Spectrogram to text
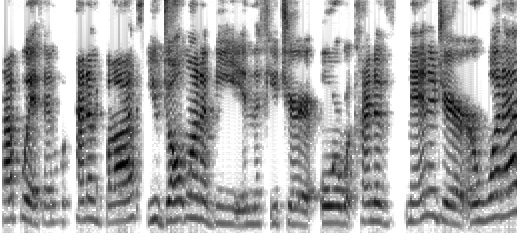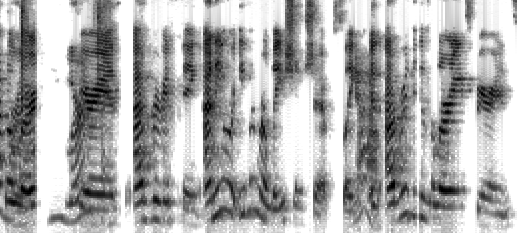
put up with, and what kind of boss you don't want to be in the future, or what kind of manager, or whatever. The learning experience, everything, any even relationships, like yeah. everything is a learning experience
